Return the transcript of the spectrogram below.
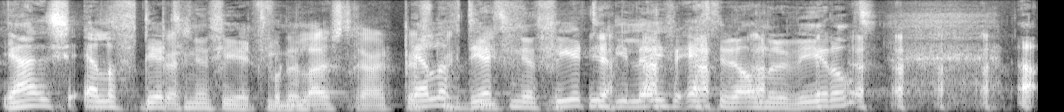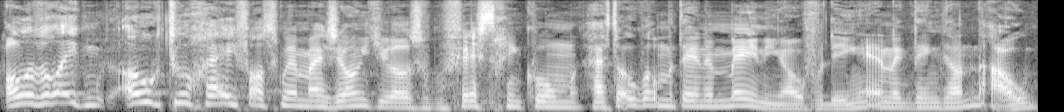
Ja, het is 11, 13 en 14. Voor de luisteraar. het 11, perspectief. 13 en 14, die leven echt in een andere wereld. Uh, alhoewel, ik moet ook toegeven, als ik met mijn zoontje wel eens op een vestiging kom... hij heeft ook wel meteen een mening over dingen. En ik denk dan, nou, je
